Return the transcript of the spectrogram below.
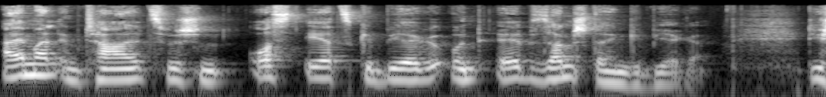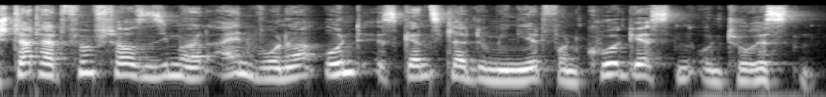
einmal im Tal zwischen Osterzgebirge und Elbsandsteingebirge. Die Stadt hat 5700 Einwohner und ist ganz klar dominiert von Kurgästen und Touristen.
